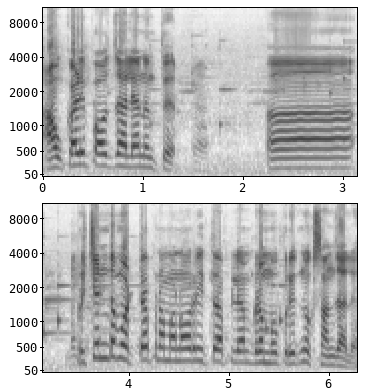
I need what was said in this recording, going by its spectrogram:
अवकाळी पाऊस झाल्यानंतर अं, प्रचंड मोठ्या प्रमाणावर इथं आपल्या ब्रह्मपुरीत नुकसान झालं.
